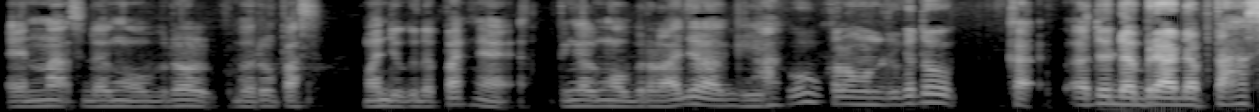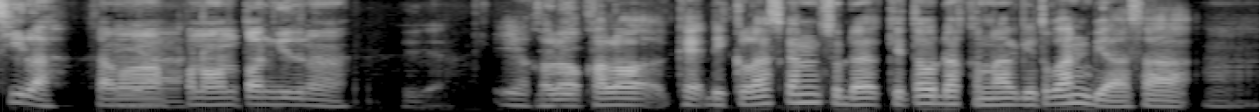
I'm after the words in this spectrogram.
enak sudah ngobrol baru pas maju ke depannya tinggal ngobrol aja lagi aku kalau menurutku tuh itu udah beradaptasi lah sama Iya. penonton gitu nah Iya kalau kalau kayak di kelas kan sudah kita udah kenal gitu kan biasa. Hmm.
